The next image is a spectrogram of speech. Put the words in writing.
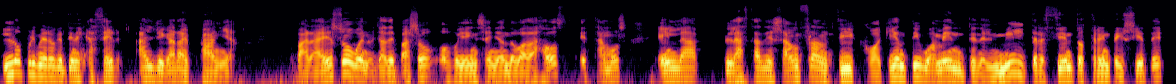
lo primero que tienes que hacer al llegar a España. Para eso, bueno, ya de paso os voy a enseñando Badajoz, estamos en la Plaza de San Francisco. Aquí antiguamente, en el 1337,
